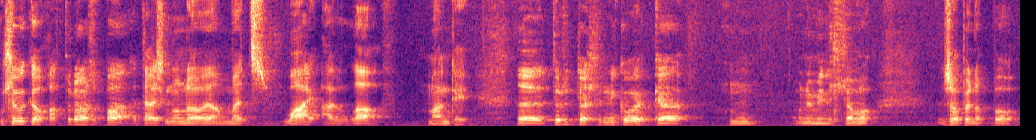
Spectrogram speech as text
Ullemiko qartulaasuppa ataasinngunereriarmat why I love Monday. Э турттуаллинникуакка унуминиллама сопенерпо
